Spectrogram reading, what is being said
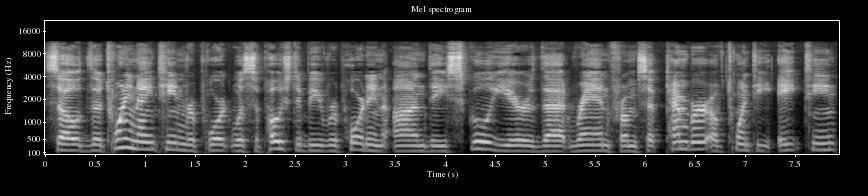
So, the 2019 report was supposed to be reporting on the school year that ran from September of 2018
